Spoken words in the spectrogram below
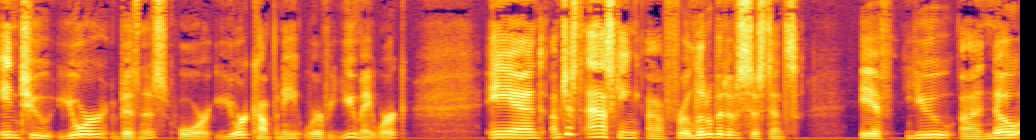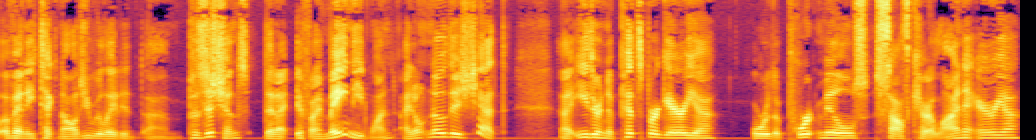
into your business or your company, wherever you may work. And I'm just asking uh, for a little bit of assistance if you uh, know of any technology related uh, positions that I, if I may need one, I don't know this yet, uh, either in the Pittsburgh area or the Fort Mills, South Carolina area,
